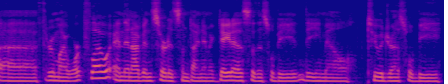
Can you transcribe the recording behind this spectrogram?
uh, through my workflow, and then I've inserted some dynamic data. So this will be the email to address will be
